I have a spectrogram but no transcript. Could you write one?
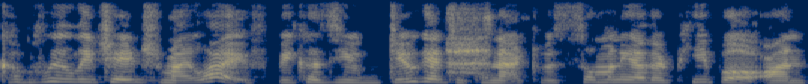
completely changed my life because you do get to connect with so many other people on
